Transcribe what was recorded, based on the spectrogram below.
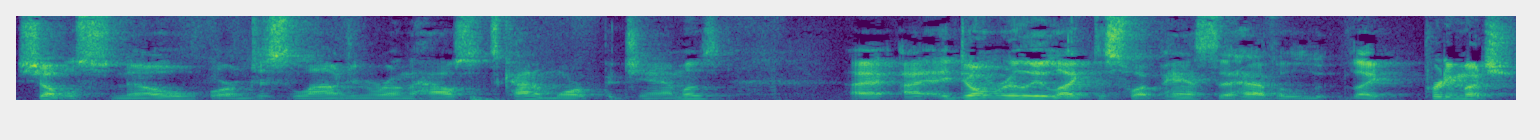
shovel snow or I'm just lounging around the house. It's kind of more pajamas. I, I don't really like the sweatpants that have a like pretty much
